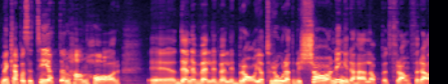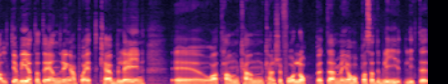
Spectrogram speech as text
men kapaciteten han har eh, den är väldigt, väldigt bra. Jag tror att det blir körning i det här loppet framför allt. Jag vet att det är ändringar på ett cab lane Eh, och att han kan kanske få loppet där, men jag hoppas att det blir lite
